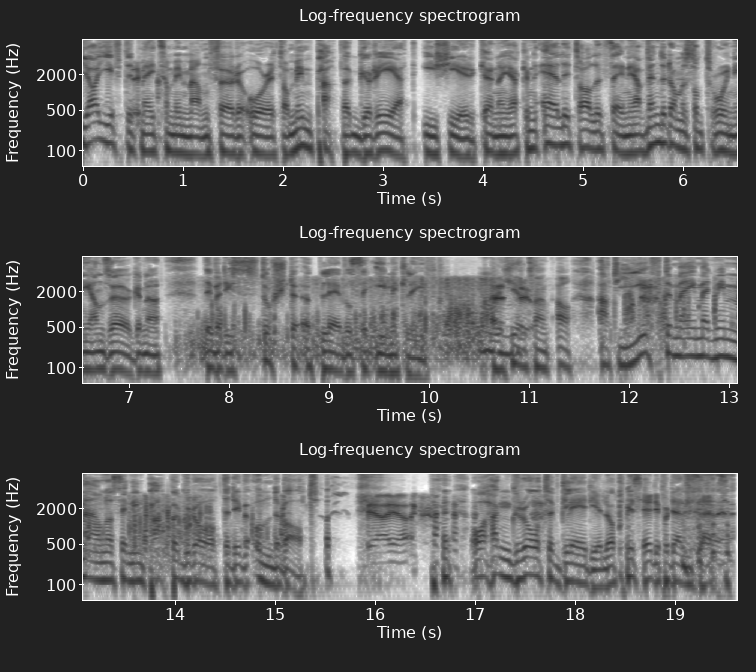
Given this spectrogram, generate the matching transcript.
Jag gifte mig till min man förra året och min pappa grät i kyrkan och jag kan ärligt talat säga när jag vände dem så tåren i hans ögon det var det största upplevelsen i mitt liv. Mm. Helt fan, ja, att gifta mig med min man och se min pappa gråta, det var underbart. Ja, ja. och han gråt av glädje, låt mig säga det på den sättet.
